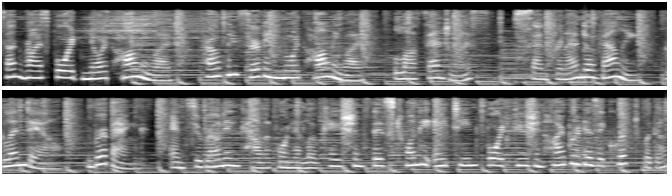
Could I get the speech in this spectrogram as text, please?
Sunrise Ford North Hollywood, proudly serving North Hollywood, Los Angeles, San Fernando Valley, Glendale, Burbank, and surrounding California locations. This 2018 Ford Fusion Hybrid is equipped with a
